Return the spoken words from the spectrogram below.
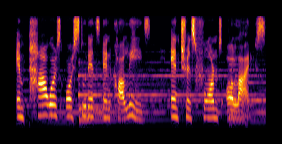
empowers our students and colleagues, and transforms our lives.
